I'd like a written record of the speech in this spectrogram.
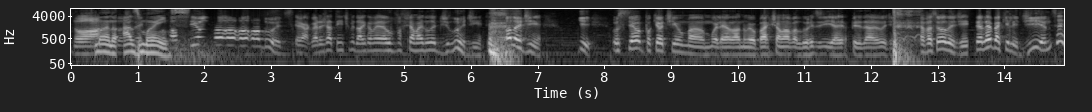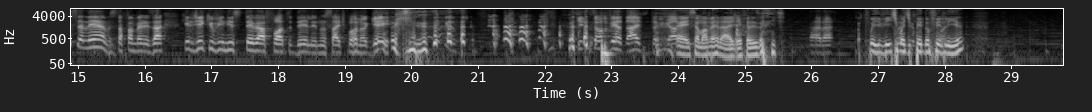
Nossa, Mano, as mães. E, Ô, ô, ô, ô, Lourdes, eu agora já tenho intimidade com a minha, eu vou chamar de Lourdinha. Ô, Lourdinha, e o seu, porque eu tinha uma mulher lá no meu bar que chamava Lourdes e a apelidava era Lourdinha. Ela falou assim, ô Lourdinha, você lembra aquele dia? Não sei se você lembra, você tá familiarizado, aquele dia que o Vinícius teve a foto dele no site pornô gay? que isso é uma verdade, tá ligado? É, isso é uma verdade, infelizmente. Caralho. Fui vítima de pedofilia.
